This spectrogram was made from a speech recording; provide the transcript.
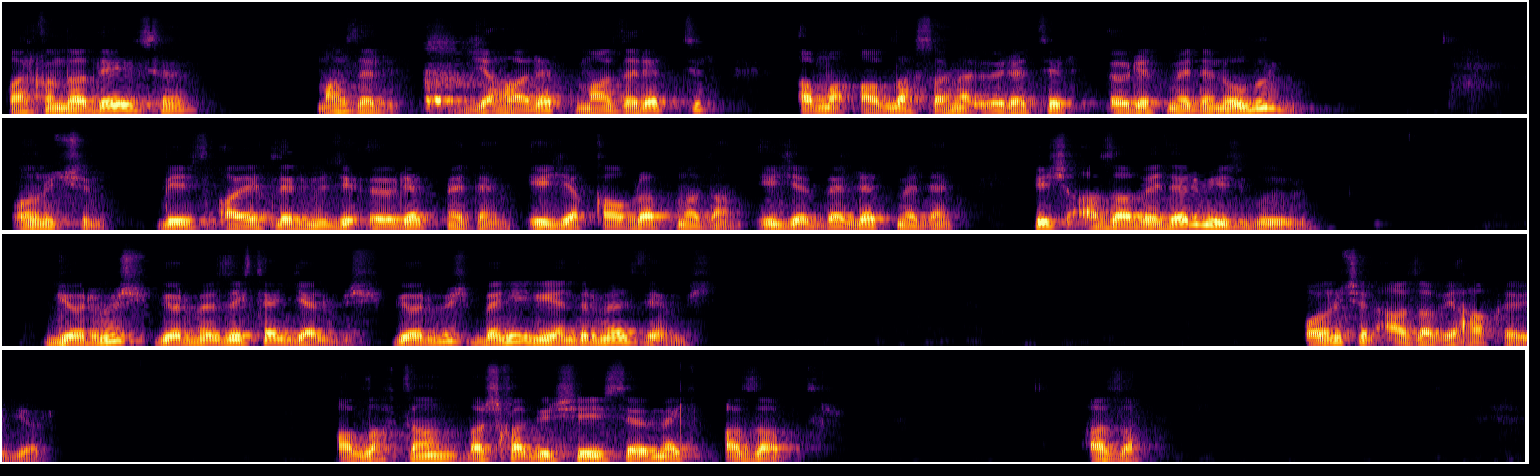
Farkında değilsen mazeret, cehalet mazerettir. Ama Allah sana öğretir. Öğretmeden olur mu? Onun için biz ayetlerimizi öğretmeden, iyice kavratmadan, iyice belletmeden hiç azap eder miyiz buyurdu. Görmüş, görmezlikten gelmiş. Görmüş, beni ilgilendirmez demiş. Onun için azabı hak ediyor. Allah'tan başka bir şeyi sevmek azaptır. Azap.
